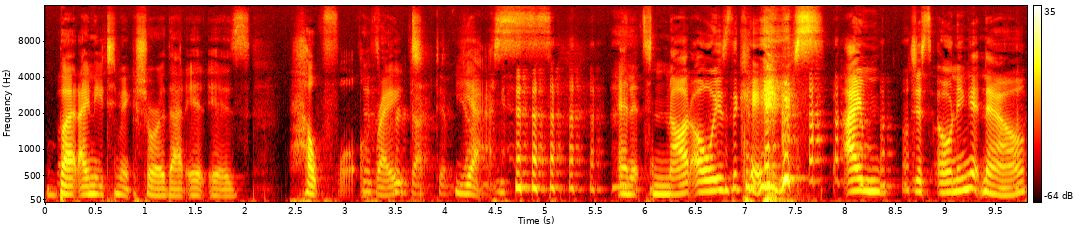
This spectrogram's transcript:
but i need to make sure that it is helpful it's right productive yes and it's not always the case i'm just owning it now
